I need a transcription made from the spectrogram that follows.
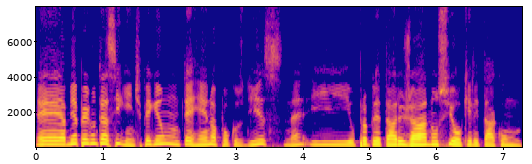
É, a minha pergunta é a seguinte: peguei um terreno há poucos dias, né? E o proprietário já anunciou que ele está com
